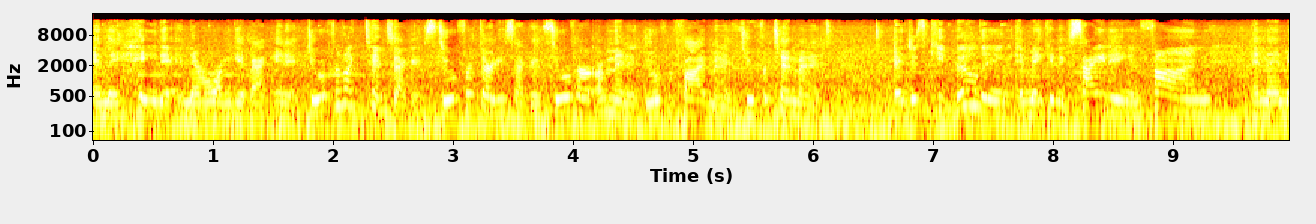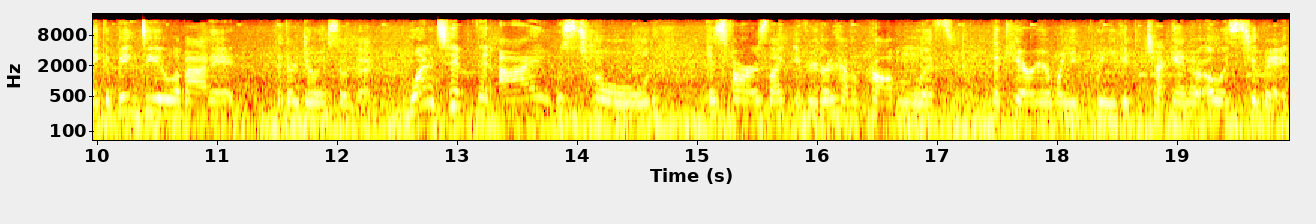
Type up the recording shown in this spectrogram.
and they hate it and never want to get back in it. Do it for like 10 seconds, do it for 30 seconds, do it for a minute, do it for five minutes, do it for 10 minutes. And just keep building and make it exciting and fun and then make a big deal about it that they're doing so good. One tip that I was told as far as like if you're going to have a problem with the carrier when you when you get to check in or oh it's too big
